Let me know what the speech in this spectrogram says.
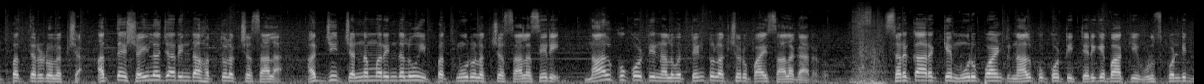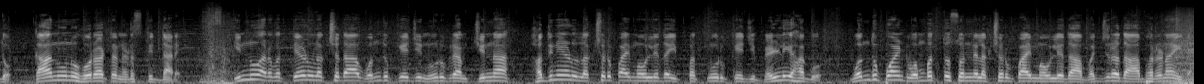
ಇಪ್ಪತ್ತೆರಡು ಲಕ್ಷ ಅತ್ತೆ ಶೈಲಜಾರಿಂದ ಹತ್ತು ಲಕ್ಷ ಸಾಲ, ಅಜ್ಜಿ ಚೆನ್ನಮ್ಮರಿಂದಲೂ ಇಪ್ಪತ್ಮೂರು ಲಕ್ಷ ಸಾಲ ಸೇರಿ ನಾಲ್ಕು ಕೋಟಿ ನಲವತ್ತೆಂಟು ಲಕ್ಷ ರೂಪಾಯಿ ಸಾಲಗಾರರು. ಸರ್ಕಾರಕ್ಕೆ ಮೂರು ಪಾಯಿಂಟ್ ನಾಲ್ಕು ಕೋಟಿ ತೆರಿಗೆ ಬಾಕಿ ಉಳಿಸಿಕೊಂಡಿದ್ದು ಕಾನೂನು ಹೋರಾಟ ನಡೆಸುತ್ತಿದ್ದಾರೆ ಇನ್ನೂ ಅರವತ್ತೇಳು ಲಕ್ಷದ ಒಂದು ಕೆಜಿ ನೂರು ಗ್ರಾಂ ಚಿನ್ನ, ಹದಿನೇಳು ಲಕ್ಷ ರೂಪಾಯಿ ಮೌಲ್ಯದ ಇಪ್ಪತ್ಮೂರು ಕೆಜಿ ಬೆಳ್ಳಿ ಹಾಗೂ ಒಂದು ಪಾಯಿಂಟ್ ಒಂಬತ್ತು ಸೊನ್ನೆ ಲಕ್ಷ ರೂಪಾಯಿ ಮೌಲ್ಯದ ವಜ್ರದ ಆಭರಣ ಇದೆ.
